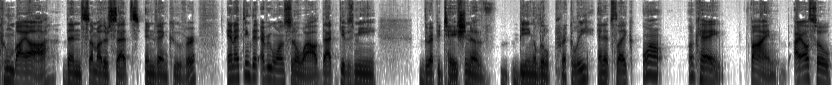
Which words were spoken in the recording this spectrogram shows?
kumbaya than some other sets in Vancouver. And I think that every once in a while that gives me the reputation of being a little prickly. And it's like, well, okay, fine. I also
